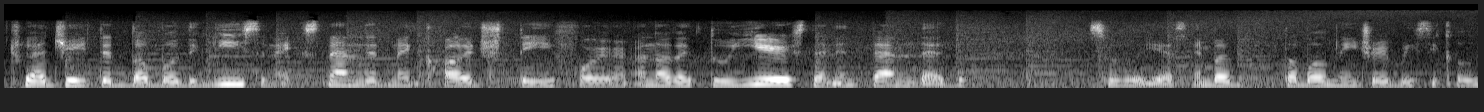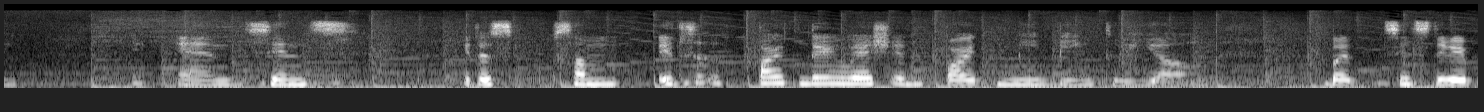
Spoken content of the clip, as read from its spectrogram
graduated double degrees and extended my college stay for another two years than intended. So yes, I'm a double major basically. And since it was some it's part their wish and part me being too young. But since they were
